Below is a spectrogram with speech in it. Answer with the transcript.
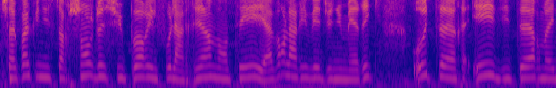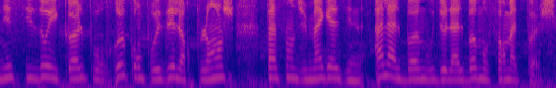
Chaque fois qu'une histoire change de support, il faut la réinventer et avant l'arrivée du numérique, auteurs et éditeurs maniaient ciseaux et colle pour recomposer leurs planches, passant du magazine à l'album ou de l'album au format de poche.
